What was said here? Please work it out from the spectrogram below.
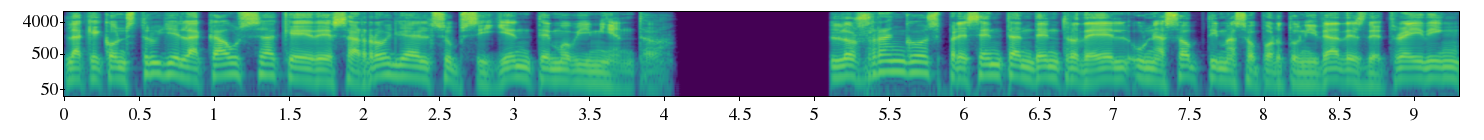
la que construye la causa que desarrolla el subsiguiente movimiento. Los rangos presentan dentro de él unas óptimas oportunidades de trading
